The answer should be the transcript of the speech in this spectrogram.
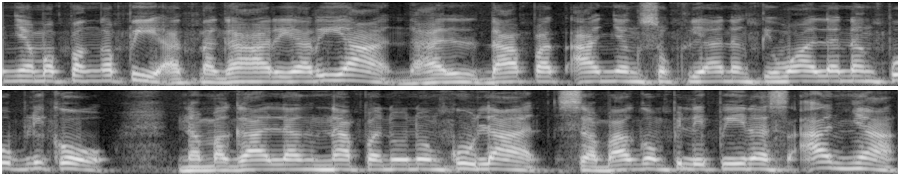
niya mapangapi at naghahari-harian dahil dapat anyang suklian ang tiwala ng publiko na magalang na panunungkulan sa bagong Pilipinas anya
